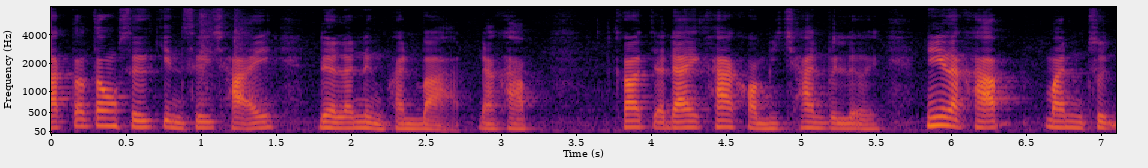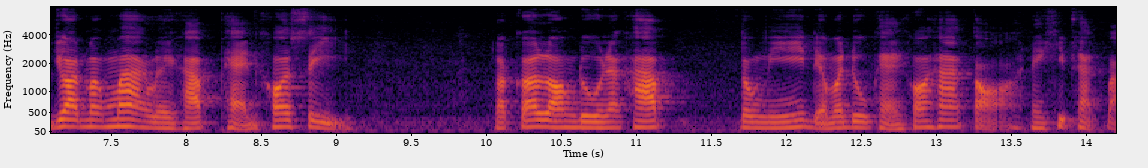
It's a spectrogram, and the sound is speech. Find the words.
รักต้องต้องซื้อกินซื้อใช้เดือนละ 1,000 บาทนะครับ ก็จะได้ค่าคอมมิชชั่นไปเลย นี่แหละครับ มันสุดยอดมาก ๆ เลยครับ แผนข้อ 4 แล้วก็ลองดูนะครับ ตรงนี้เดี๋ยวมาดูแผนข้อ 5 ต่อในคลิปถัดไป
